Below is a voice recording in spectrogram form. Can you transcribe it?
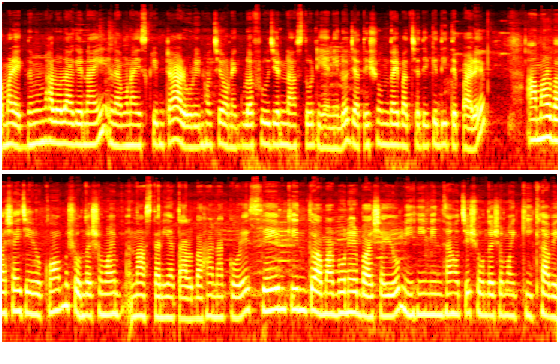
আমার একদমই ভালো লাগে নাই লেমন আইসক্রিমটা আর ওরিন হচ্ছে অনেকগুলো ফ্রুজের নাস্তাও নিয়ে নিল, যাতে সন্ধ্যায় বাচ্চাদেরকে দিতে পারে। আমার বাসায় যেরকম সন্ধ্যার সময় নাস্তা নিয়ে তাল বাহানা করে, সেম কিন্তু আমার বোনের বাসায়ও মিহি মিনহা হচ্ছে সন্ধ্যার সময় কি খাবে,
